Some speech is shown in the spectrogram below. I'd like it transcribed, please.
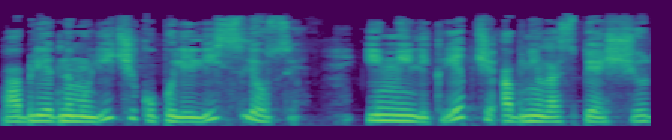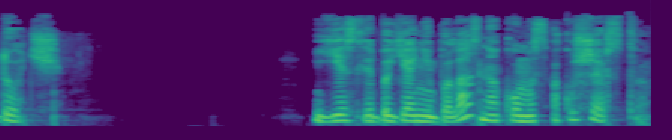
По бледному личику полились слезы, и Милли крепче обняла спящую дочь. Если бы я не была знакома с акушерством,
